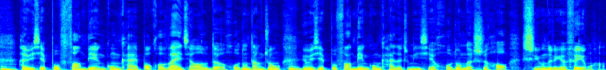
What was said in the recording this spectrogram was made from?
嗯，还有一些不方便公开，包括外交的活动当中，嗯，有一些不方便公开的这么一些活动的时候使用的这个费用哈。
